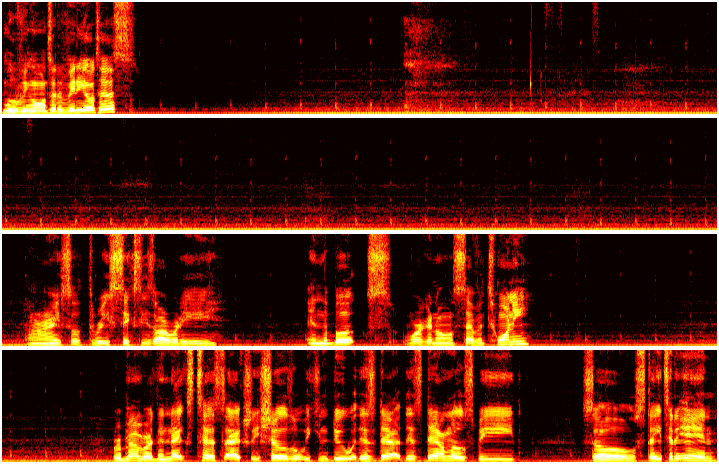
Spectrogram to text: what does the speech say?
Moving on to the video test. All right, so 360 is already in the books, working on 720. Remember, the next test actually shows what we can do with this this download speed. So stay to the end.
